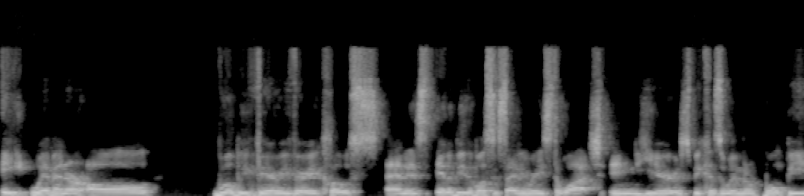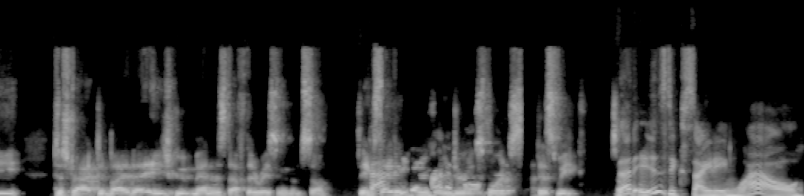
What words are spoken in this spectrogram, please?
eight women are all will be very very close and it's it'll be the most exciting race to watch in years because the women won't be distracted by the age group men and stuff that are racing them so exciting time for endurance sports this week That is exciting. Wow.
